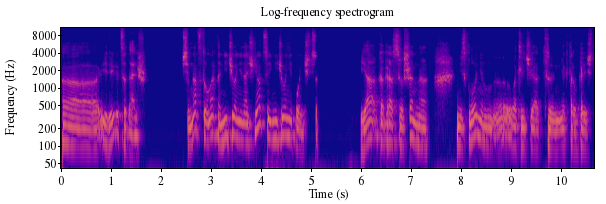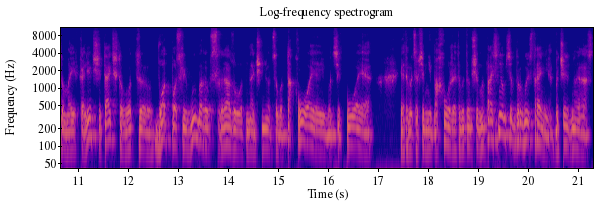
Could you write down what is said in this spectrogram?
э, и двигаться дальше. 17 марта ничего не начнется и ничего не кончится. Я как раз совершенно не склонен, э, в отличие от некоторого количества моих коллег, считать, что вот, э, вот после выборов сразу вот начнется вот такое и вот такое. Это будет совсем не похоже. Это будет вообще... Мы проснемся в другой стране в очередной раз.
